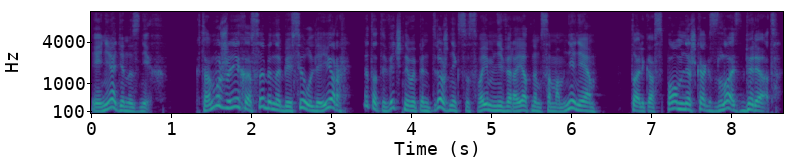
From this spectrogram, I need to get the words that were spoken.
и ни один из них. К тому же их особенно бесил Лиер, этот вечный выпендрёжник со своим невероятным самомнением. Только вспомнишь, как злость берёт.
